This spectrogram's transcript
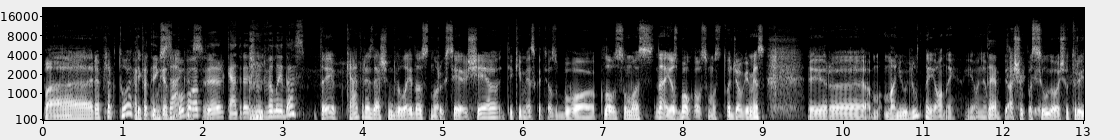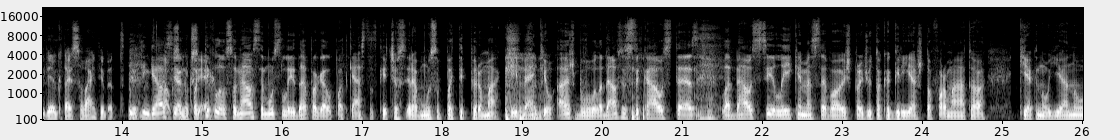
pareflektuoti. Apie tai, kas sekasi. buvo per 42 laidas. Taip, 42 laidos nuo rugsėjo išėjo, tikimės, kad jos buvo klausomos, na, jos buvo klausomos, tuo džiaugiamės. Ir e, man jau liūdna, Jonai, jau ne, Taip. aš jau pasilgau, aš jau turiu idėjų kitai savaitė, bet... Juokingiausia, pati klausomiausia mūsų laida pagal podcastų skaičius yra mūsų pati pirma, kai bent jau aš buvau labiausiai susikaustęs, labiausiai laikėme savo iš pradžių tokio griežto formato, kiek naujienų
